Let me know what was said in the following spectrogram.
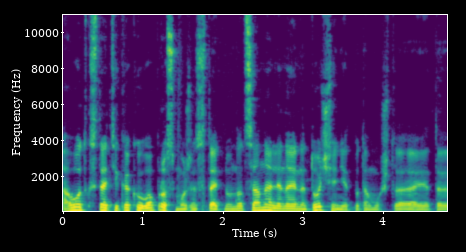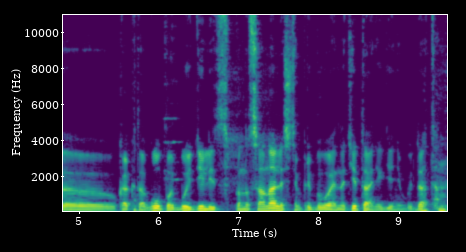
А вот, кстати, какой вопрос может стать? Ну, национальный, наверное, точно нет, потому что это как-то глупо будет делиться по национальностям, пребывая на Титане где-нибудь, да, там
